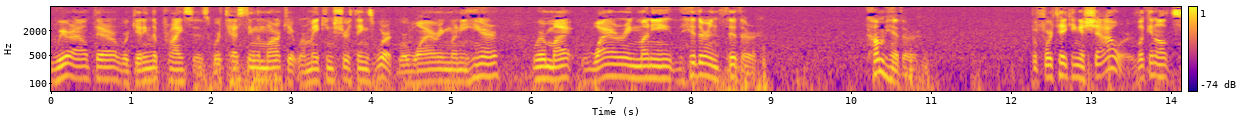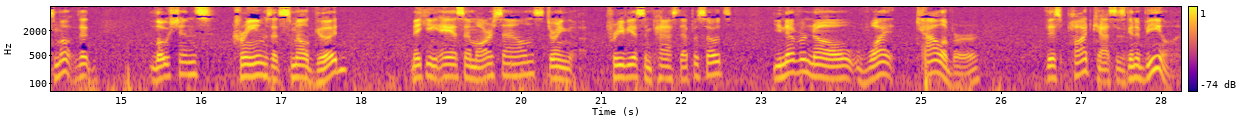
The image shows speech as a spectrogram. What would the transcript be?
We're out there. We're getting the prices. We're testing the market. We're making sure things work. We're wiring money here. We're wiring money hither and thither come hither before taking a shower, looking all smoke that lotions, creams that smell good, making ASMR sounds during previous and past episodes. You never know what caliber this podcast is going to be on.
